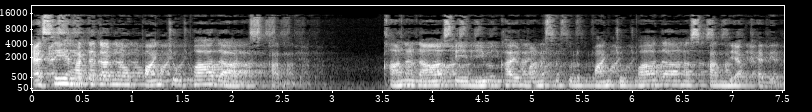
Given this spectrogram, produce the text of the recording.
ඇසේ හටගන්නව පංච උපාදානස්කන්දය. කන නාසේ දිවකයි මනස තුළ පංච උපාදානස්කන්දයක් හැදෙන.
